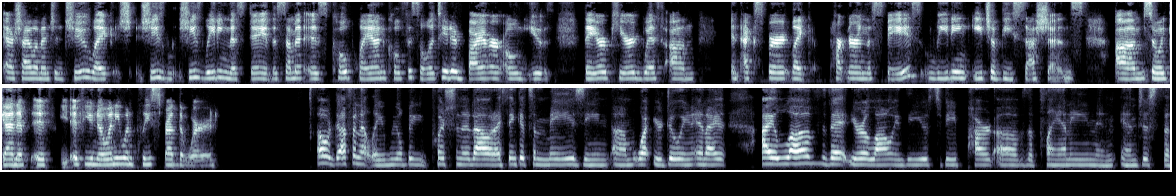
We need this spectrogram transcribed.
as Shylah mentioned too, like she's she's leading this day. The summit is co-planned, co-facilitated by our own youth. They are paired with um, an expert like partner in the space leading each of these sessions. Um, so again, if if if you know anyone, please spread the word. Oh, definitely. We'll be pushing it out. I think it's amazing um, what you're doing. And I, I love that you're allowing the youth to be part of the planning and, and just the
